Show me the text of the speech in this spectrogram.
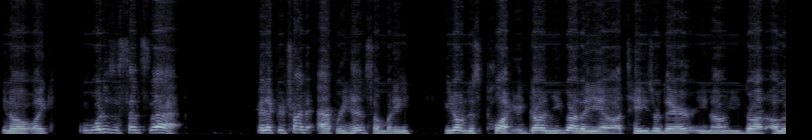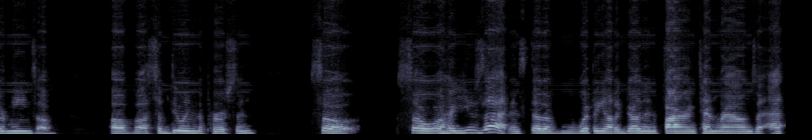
you know, like, what is the sense of that? And if you're trying to apprehend somebody, you don't just pull out your gun. You got a uh, taser there. You know, you got other means of of uh, subduing the person. So so uh, use that instead of whipping out a gun and firing 10 rounds at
